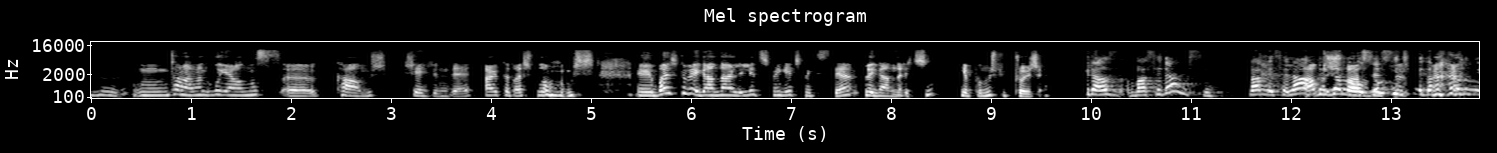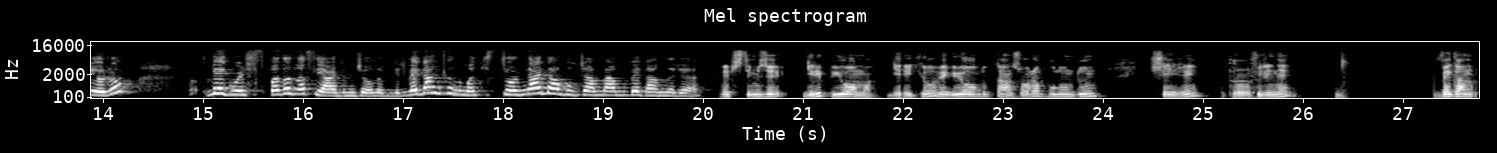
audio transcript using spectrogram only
Hı. tamamen bu yalnız e, kalmış şehrinde arkadaş bulamamış e, başka veganlarla iletişime geçmek isteyen veganlar için yapılmış bir proje. Biraz bahseder misin? Ben mesela vegan oldum, hiç vegan tanımıyorum. Vegvers bana nasıl yardımcı olabilir? Vegan tanımak istiyorum. Nereden bulacağım ben bu veganları? Web sitemize girip üye olmak gerekiyor ve üye olduktan sonra bulunduğun şehri profiline vegan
